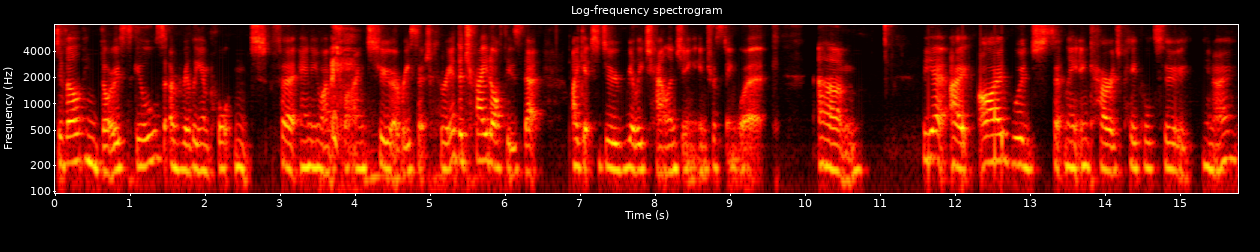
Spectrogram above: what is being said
developing those skills are really important for anyone applying to a research career. The trade off is that I get to do really challenging, interesting work. Um, but yeah, I, I would certainly encourage people to, you know,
